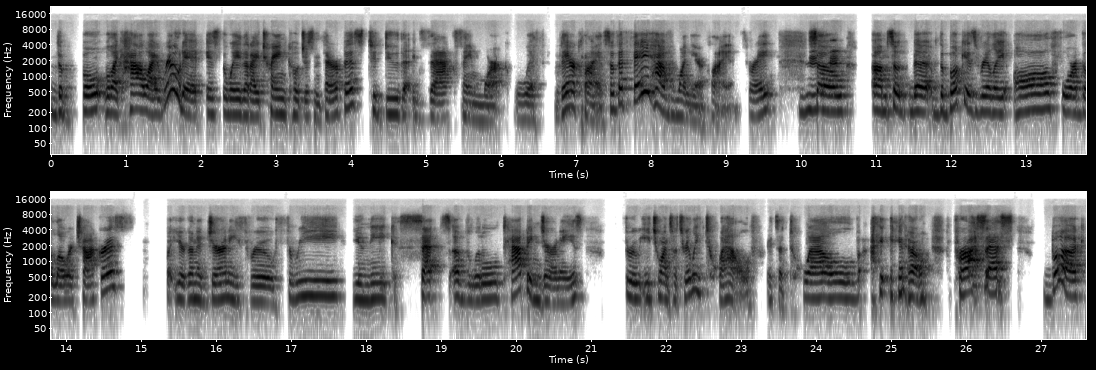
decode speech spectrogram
the both like how I wrote it is the way that I train coaches and therapists to do the exact same work with their clients so that they have one year clients, right? Mm-hmm. So um, so the the book is really all four of the lower chakras, but you're going to journey through three unique sets of little tapping journeys through each one. So it's really 12. It's a 12, you know, process book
